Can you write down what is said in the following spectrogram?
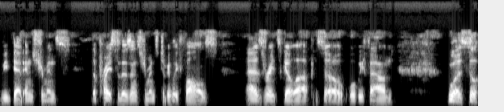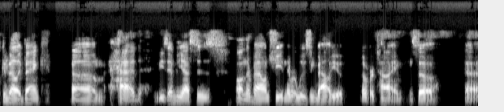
the debt instruments, the price of those instruments typically falls as rates go up. And so what we found was Silicon Valley Bank um, had these MBSs on their balance sheet and they were losing value over time. And so uh,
